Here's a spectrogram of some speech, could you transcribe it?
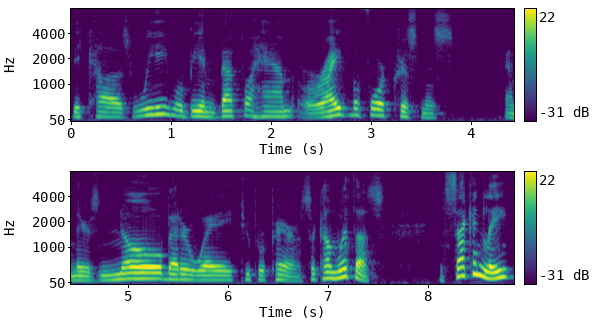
because we will be in Bethlehem right before Christmas and there's no better way to prepare. So come with us. And secondly,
